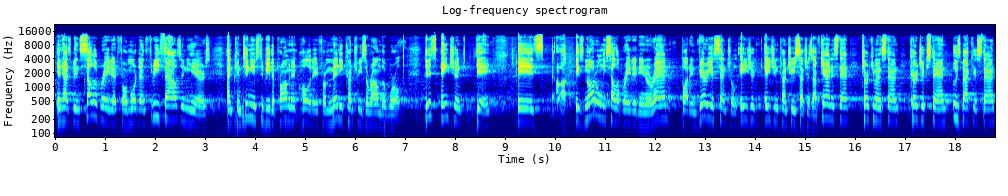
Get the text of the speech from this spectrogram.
It has been celebrated for more than 3,000 years and continues to be the prominent holiday for many countries around the world. This ancient day is, uh, is not only celebrated in Iran, but in various Central Asian, Asian countries such as Afghanistan, Turkmenistan, Kyrgyzstan, Uzbekistan,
